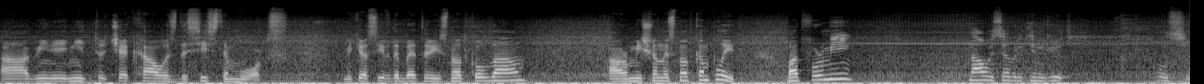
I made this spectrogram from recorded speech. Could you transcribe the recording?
uh, we need to check how the system works. Because if the battery is not cooled down our mission is not complete but for me now is everything good. We'll see.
